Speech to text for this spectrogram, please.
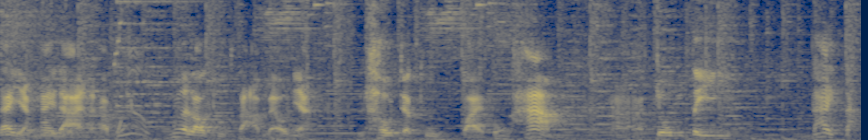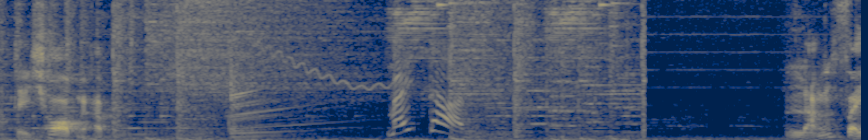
ได้อย่างง่ายดายนะครับ เมื่อเราถูกสาบแล้วเนี่ย เราจะถูกฝ่ายตรงข้ามโจมตีได้ตามใจชอบนะครับหลังใส่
